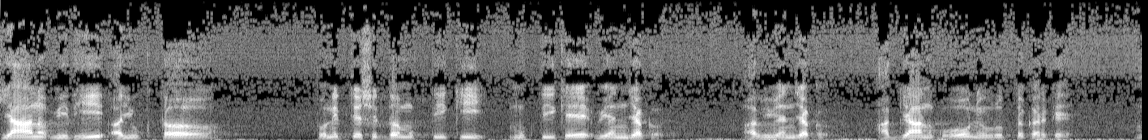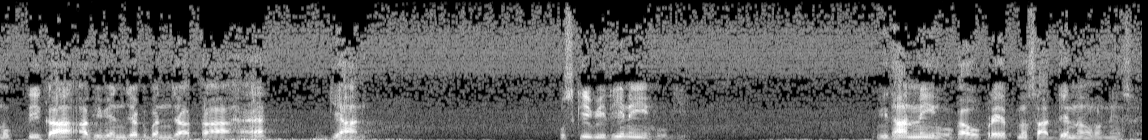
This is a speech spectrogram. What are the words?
ज्ञान विधि अयुक्त। तो नित्य सिद्ध मुक्ति की, मुक्ति के व्यंजक, अभिव्यंजक, अज्ञान को निवृत्त करके मुक्ति का अभिव्यंजक बन जाता है ज्ञान। उसकी विधि नहीं होगी। विधान नहीं होगा वो प्रयत्न साध्य न होने से।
